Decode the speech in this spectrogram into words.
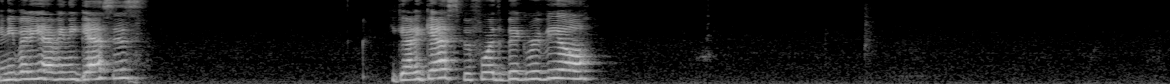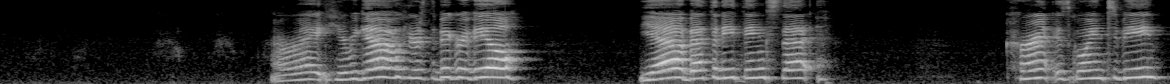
Anybody have any guesses? You got to guess before the big reveal. All right, here we go. Here's the big reveal. Yeah, Bethany thinks that currant is going to be.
